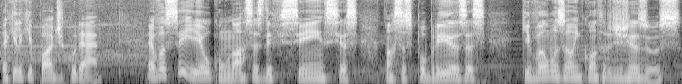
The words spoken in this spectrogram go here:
daquele que pode curar. É você e eu, com nossas deficiências, nossas pobrezas, que vamos ao encontro de Jesus.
